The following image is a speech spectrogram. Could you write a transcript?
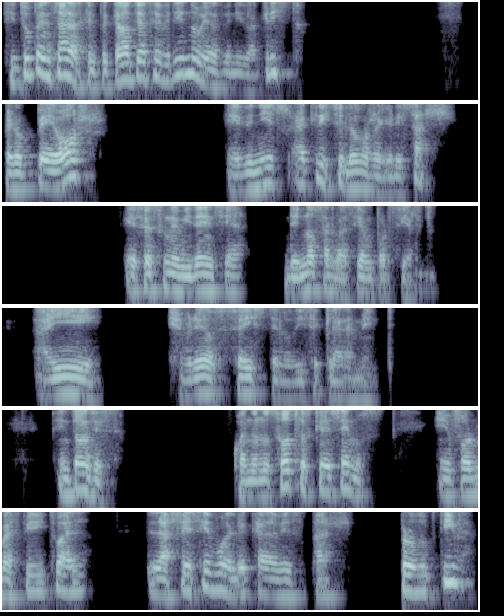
Si tú pensaras que el pecado te hace feliz, no hubieras venido a Cristo. Pero peor es venir a Cristo y luego regresar. Esa es una evidencia de no salvación, por cierto. Ahí Hebreos 6 te lo dice claramente. Entonces, cuando nosotros crecemos en forma espiritual, la fe se vuelve cada vez más productiva.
